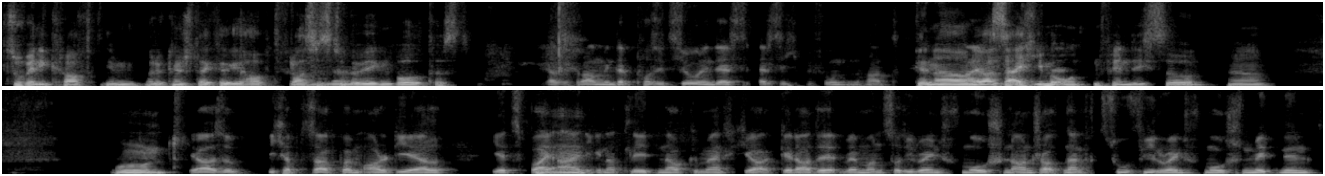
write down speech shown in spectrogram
zu wenig Kraft im Rückenstecker gehabt, für das, was ja. du bewegen wolltest. Also vor allem in der Position, in der er sich befunden hat. Genau, und er ist eigentlich immer unten, finde ich so. Mhm. Ja. Und ja, also ich habe das auch beim RDL jetzt bei mhm. einigen Athleten auch gemerkt, ja, gerade wenn man so die Range of Motion anschaut und einfach zu viel Range of Motion mitnimmt,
